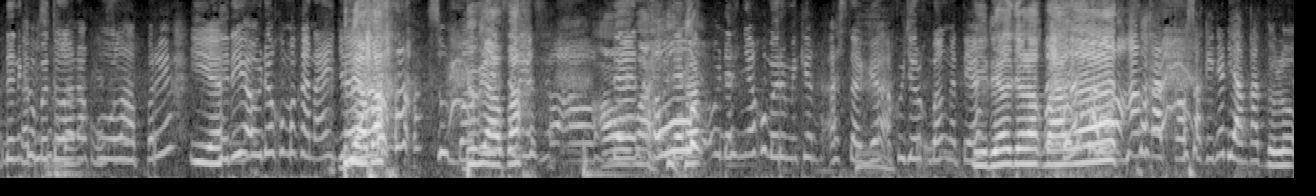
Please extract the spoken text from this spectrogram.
Dan Tapi kebetulan aku sih? lapar ya. Iya. Jadi ya udah aku makan aja. Demi apa? Sumpah. Demi apa? Serius. Oh Dan my dan udahnya aku baru mikir, astaga, aku jorok banget ya. Fidel jorok banget. Oh, angkat kaos kakinya diangkat dulu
